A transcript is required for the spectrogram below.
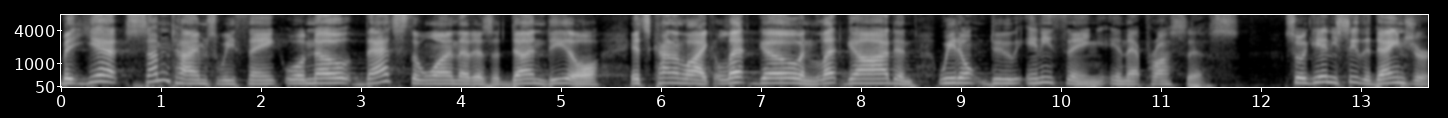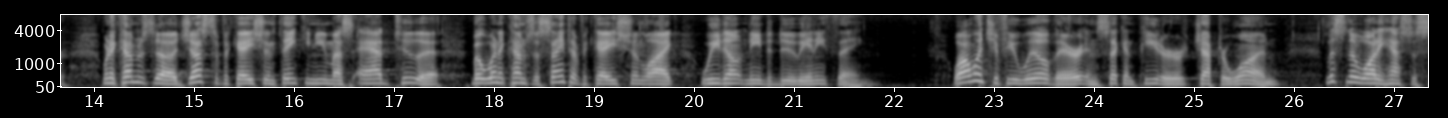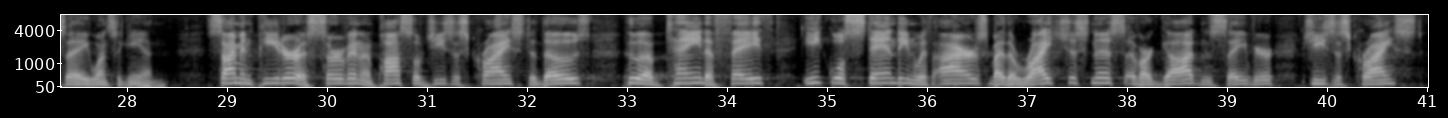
But yet, sometimes we think, well, no, that's the one that is a done deal. It's kind of like let go and let God, and we don't do anything in that process. So, again, you see the danger. When it comes to justification, thinking you must add to it, but when it comes to sanctification, like we don't need to do anything. Well, I want you, if you will, there in 2 Peter chapter 1, Listen to what he has to say once again. Simon Peter, a servant and apostle of Jesus Christ, to those who have obtained a faith equal standing with ours by the righteousness of our God and Savior, Jesus Christ.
